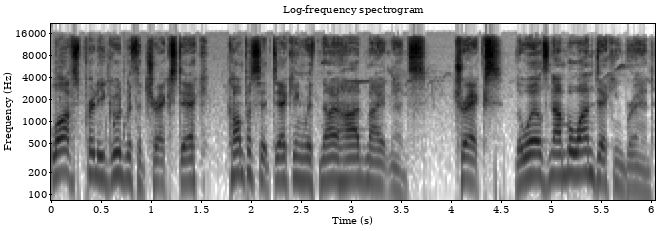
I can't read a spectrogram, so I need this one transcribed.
Life's pretty good with a Trex deck. Composite decking with no hard maintenance. Trex, the world's number one decking brand.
